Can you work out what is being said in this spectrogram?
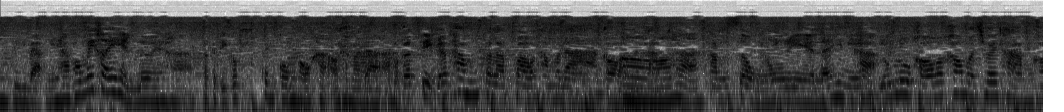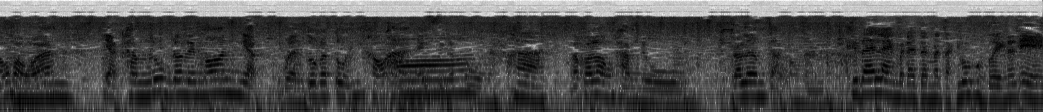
นซีแบบนี้คะเพราะไม่เคยเห็นเลยค่ะ ปกติก็กลมๆขาวๆธรรมดา ปกติก็ทำซาลาเปาธรรมดาก่อนนะคะอ๋อค่ะทำส่งโรงเรียนแล้วทีนี้ค่ะลูกๆเขาก็เข้ามาช่วยทำเขาก็บอกว่า อืม อยากทำรูปโดเรมอนอยากเหมือนตัวการ์ตูนที่เขาอ่านในหนังสือการ์ตูนนะคะ ค่ะ แล้วก็ลองทำดู ก็เริ่มจากตรงนั้นค่ะคือได้แรงบันดาลใจมาจากลูกของตัวเองนั่นเอง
